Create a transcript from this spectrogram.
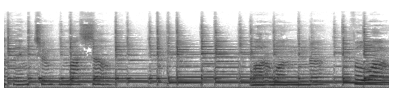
Think to myself, what a wonderful world.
